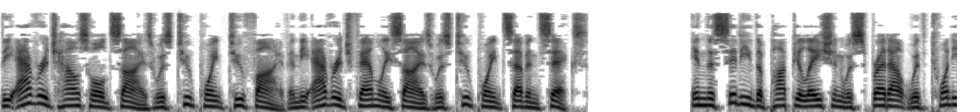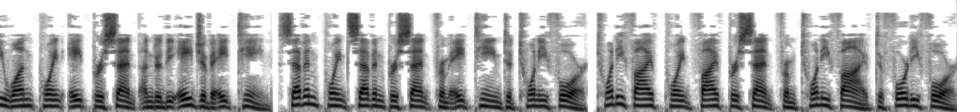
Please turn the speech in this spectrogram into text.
The average household size was 2.25 and the average family size was 2.76. In the city the population was spread out with 21.8% under the age of 18, 7.7% from 18 to 24, 25.5% from 25 to 44,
